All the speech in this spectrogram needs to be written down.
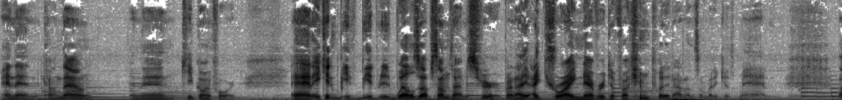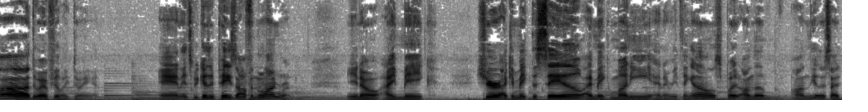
and then calm down, and then keep going forward. And it can it, it, it wells up sometimes, sure, but I, I try never to fucking put it out on somebody because man, oh, do I feel like doing it? And it's because it pays off in the long run. You know, I make sure I can make the sale, I make money and everything else, but on the on the other side,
